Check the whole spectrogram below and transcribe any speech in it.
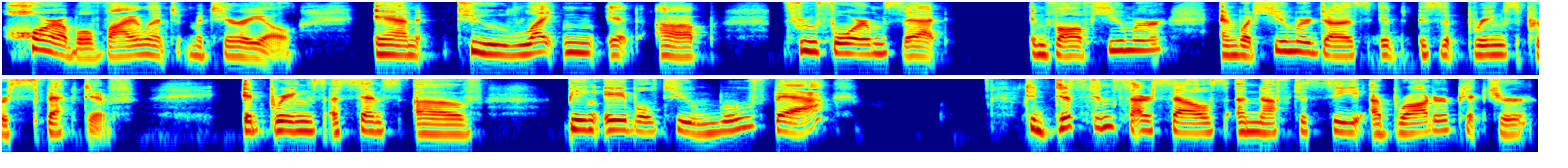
horrible, violent material and to lighten it up through forms that involve humor. And what humor does it, is it brings perspective. It brings a sense of being able to move back, to distance ourselves enough to see a broader picture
